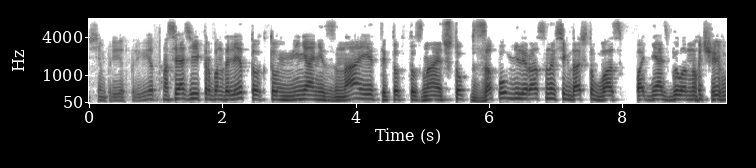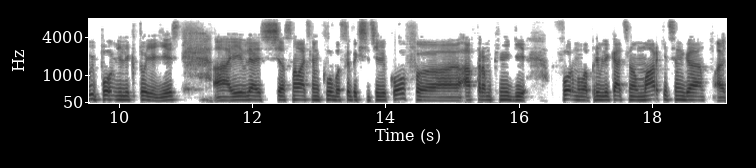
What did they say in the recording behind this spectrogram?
Всем привет-привет. На связи Виктор Бандалет, тот, кто меня не знает, и тот, кто знает, чтоб запомнили раз и навсегда, чтобы вас поднять было ночью, и вы помнили, кто я есть. А, я являюсь основателем клуба сытых сетевиков, э, автором книги формула привлекательного маркетинга. О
